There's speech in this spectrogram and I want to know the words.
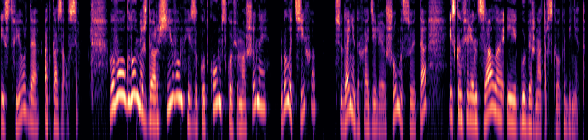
Истфьорда, отказался. В его углу между архивом и закутком с кофемашиной было тихо. Сюда не доходили шум и суета из конференц-зала и губернаторского кабинета.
